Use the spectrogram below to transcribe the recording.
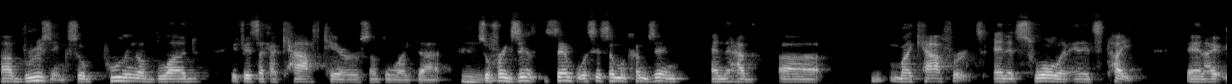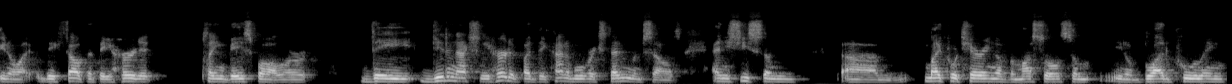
uh, bruising, so pooling of blood, if it's like a calf tear or something like that. Mm. So, for example, let's say someone comes in and they have uh, my calf hurts and it's swollen and it's tight and I, you know, they felt that they heard it playing baseball, or they didn't actually hurt it, but they kind of overextended themselves. And you see some um, micro tearing of the muscle, some you know blood pooling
